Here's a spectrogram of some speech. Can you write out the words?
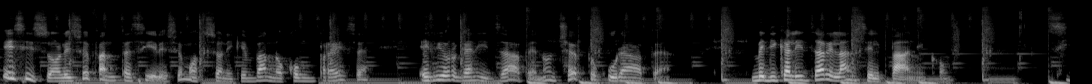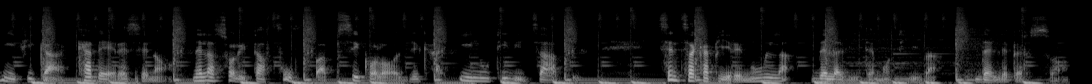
Esistono le sue fantasie, le sue emozioni che vanno comprese e riorganizzate, non certo curate. Medicalizzare l'ansia e il panico significa cadere, se no, nella solita fuffa psicologica inutilizzabile, senza capire nulla della vita emotiva delle persone.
